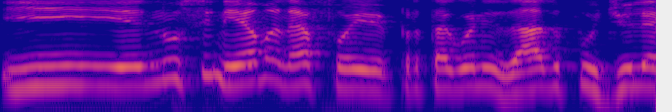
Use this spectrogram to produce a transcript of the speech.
E no cinema, né, foi protagonizado por Julia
